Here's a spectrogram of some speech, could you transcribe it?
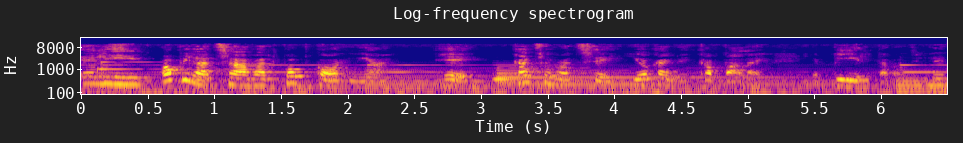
Eli oppilaat saavat popcornia. He katsovat se jokainen kappale piirtävät, ne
